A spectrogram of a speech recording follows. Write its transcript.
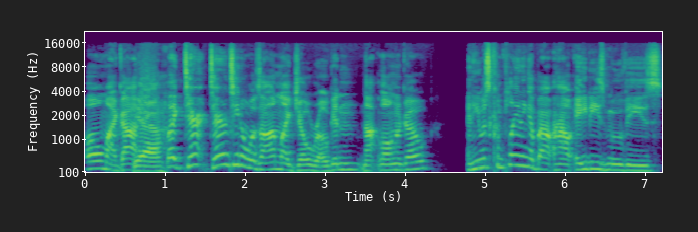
Oh my god. Yeah. Like Tar- Tarantino was on like Joe Rogan not long ago, and he was complaining about how 80s movies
